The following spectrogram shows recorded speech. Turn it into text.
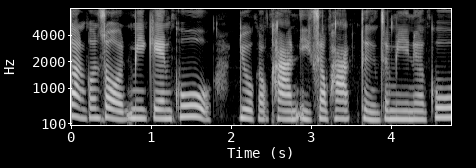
ส่วนคนโสดมีเกณฑ์คู่ อยู่กับคานอีกสักพักถึงจะมีเนื้อคู่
